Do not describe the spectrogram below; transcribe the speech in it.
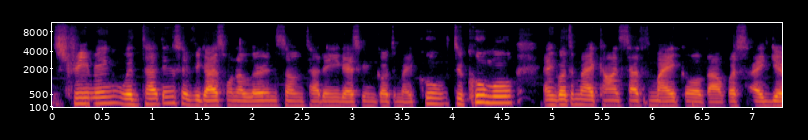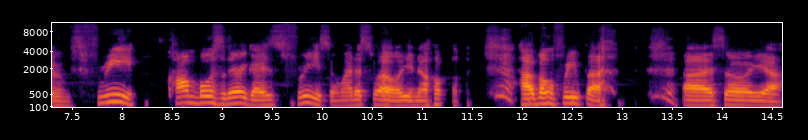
streaming with tutting. So if you guys want to learn some tutting, you guys can go to my to Kumu and go to my account Seth Michael. Tapos I give free combos there, guys. It's free, so might as well, you know, habang free pa. Uh, so yeah.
